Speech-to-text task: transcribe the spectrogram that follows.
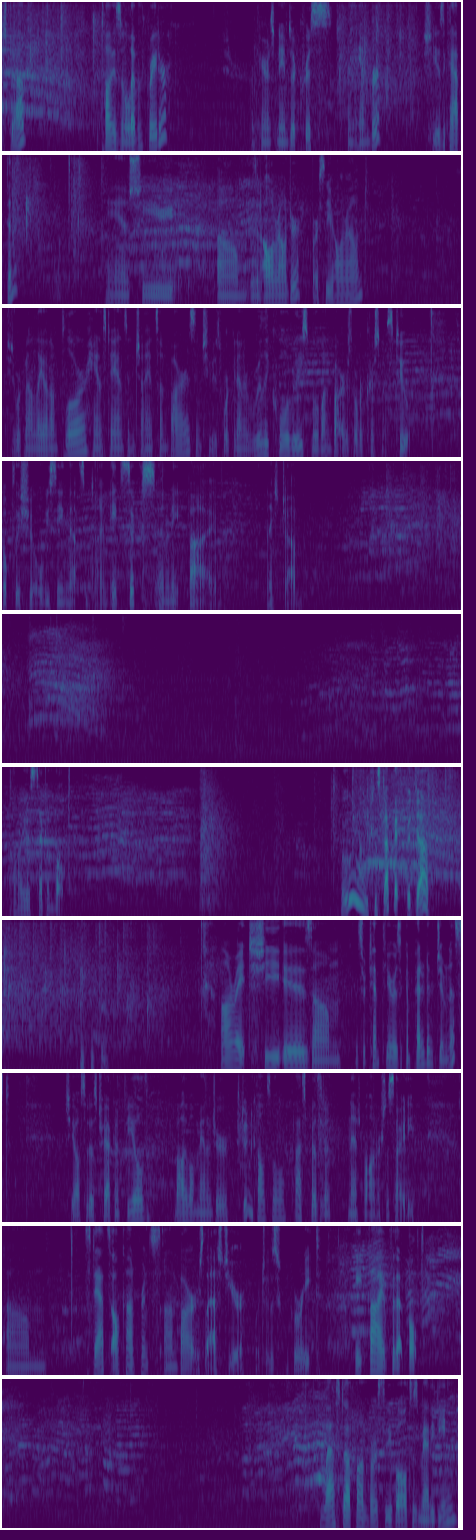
Nice job. Talia's an 11th grader. Her parents' names are Chris and Amber. She is a captain. And she um, is an all-arounder, varsity all-around. She's working on layout on floor, handstands and giants on bars, and she was working on a really cool release move on bars over Christmas too. Hopefully she'll be seeing that sometime. 8-6 and an 8-5. Nice job. Talia's second vault. Ooh, she stuck it. Good job. All right, she is, um, it's her 10th year as a competitive gymnast. She also does track and field, volleyball manager, student council, class president, National Honor Society. Um, stats all conference on bars last year, which was great. 8-5 for that vault. Last up on varsity vault is Maddie Dean.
